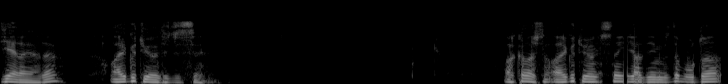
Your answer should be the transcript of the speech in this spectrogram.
diğer ayara. Aygıt yöneticisi. Arkadaşlar aygıt yöneticisine geldiğimizde burada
